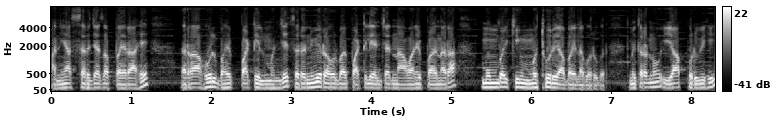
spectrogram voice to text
आणि या सर्जाचा पैरा आहे राहुलभाई पाटील म्हणजेच रणवीर राहुलभाई पाटील यांच्या नावाने पळणारा मुंबई किंग मथुर या बैलाबरोबर. मित्रांनो यापूर्वीही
